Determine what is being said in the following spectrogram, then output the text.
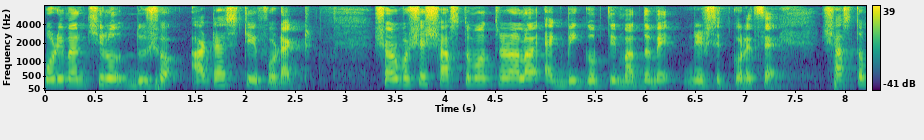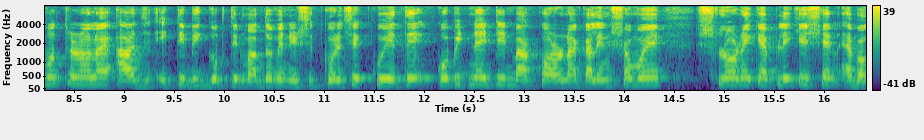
পরিমাণ ছিল দুশো আঠাশটি প্রোডাক্ট। সর্বশেষ স্বাস্থ্য মন্ত্রণালয় এক বিজ্ঞপ্তির মাধ্যমে নিশ্চিত করেছে। স্বাস্থ্য মন্ত্রণালয় আজ একটি বিজ্ঞপ্তির মাধ্যমে নিশ্চিত করেছে, কুয়েতে কোভিড নাইন্টিন বা করোনাকালীন সময়ে স্লোনেক অ্যাপ্লিকেশন এবং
